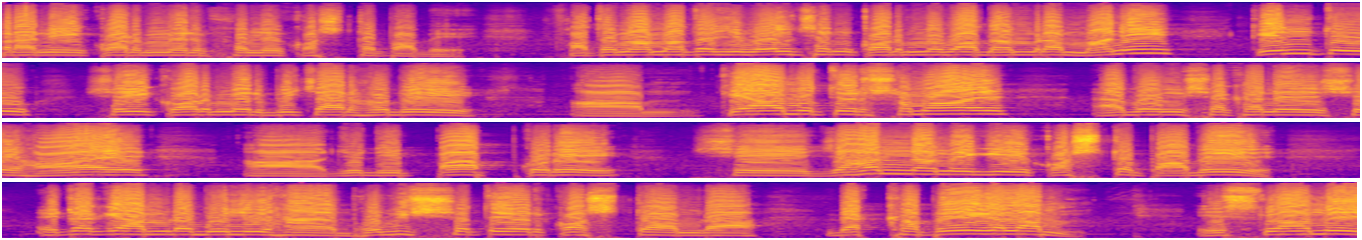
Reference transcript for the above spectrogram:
প্রাণী কর্মের ফলে কষ্ট পাবে। ফাতেমা মাতাজি বলছেন, কর্মবাদ আমরা মানি, কিন্তু সেই কর্মের বিচার হবে কেয়ামতের সময়, এবং সেখানে সে হয় যদি পাপ করে, সে জাহান নামে গিয়ে কষ্ট পাবে। এটাকে আমরা বলি হ্যাঁ ভবিষ্যতের কষ্ট আমরা ব্যাখ্যা পেয়ে গেলাম। ইসলামে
